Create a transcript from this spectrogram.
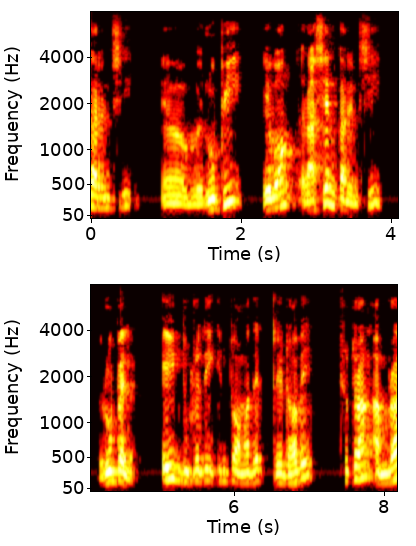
কারেন্সি রুপি এবং রাশিয়ান কারেন্সি রুবেল এই দুটোতেই কিন্তু আমাদের ট্রেড হবে। সুতরাং আমরা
